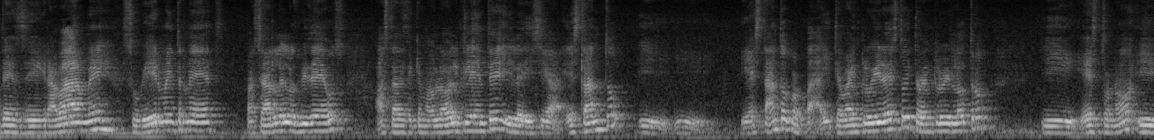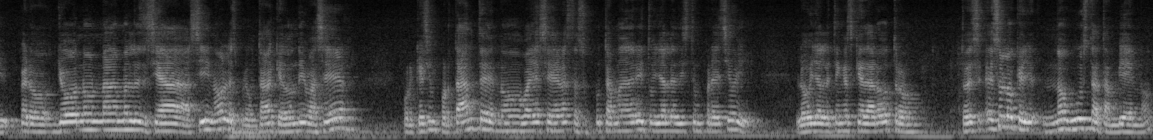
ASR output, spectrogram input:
desde grabarme, subirme a internet, pasarle los videos, hasta desde que me hablaba el cliente y le decía, es tanto y, y, y es tanto, papá, y te va a incluir esto y te va a incluir lo otro y esto, ¿no? Y, pero yo no nada más les decía así, ¿no? Les preguntaba que dónde iba a ser, porque es importante, no vaya a ser hasta su puta madre y tú ya le diste un precio y luego ya le tengas que dar otro. Entonces, eso es lo que no gusta también, ¿no?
